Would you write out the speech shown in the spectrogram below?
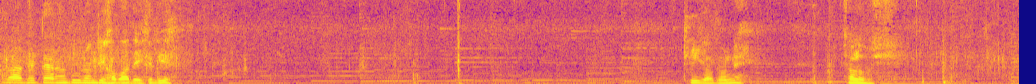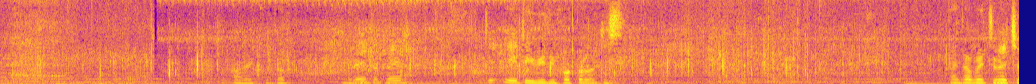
ਖੜਾ ਕੇ ਟਾਇਰਾਂ ਟੂਰਾਂ ਦੀ ਹਵਾ ਦੇਖ ਲਈਏ। ਠੀਕ ਆ ਦੋਨੇ ਚਲੋ ਜੀ। ਆ ਦੇਖੋ ਤਾਂ ਗ੍ਰੇਟ ਟ੍ਰੇਨ ਤੇ ਏਟੀਵੀ ਦੀ ਫੋਟੋ ਲੱਗੀ ਸੀ। ਇਹਦਾ ਵਿੱਚ ਵਿੱਚ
